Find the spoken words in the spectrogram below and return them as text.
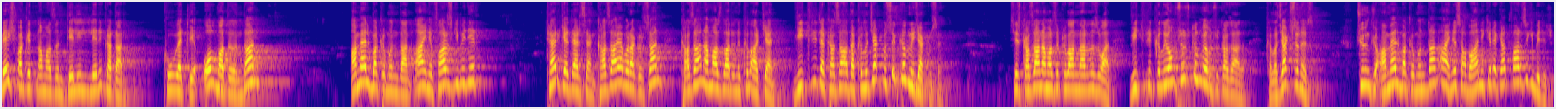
beş vakit namazın delilleri kadar kuvvetli olmadığından amel bakımından aynı farz gibidir. Terk edersen, kazaya bırakırsan, kaza namazlarını kılarken vitri de kazada kılacak mısın, kılmayacak mısın? Siz kaza namazı kılanlarınız var. Vitri kılıyor musunuz, kılmıyor musunuz kazada? Kılacaksınız. Çünkü amel bakımından aynı sabahın iki rekat farzı gibidir.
